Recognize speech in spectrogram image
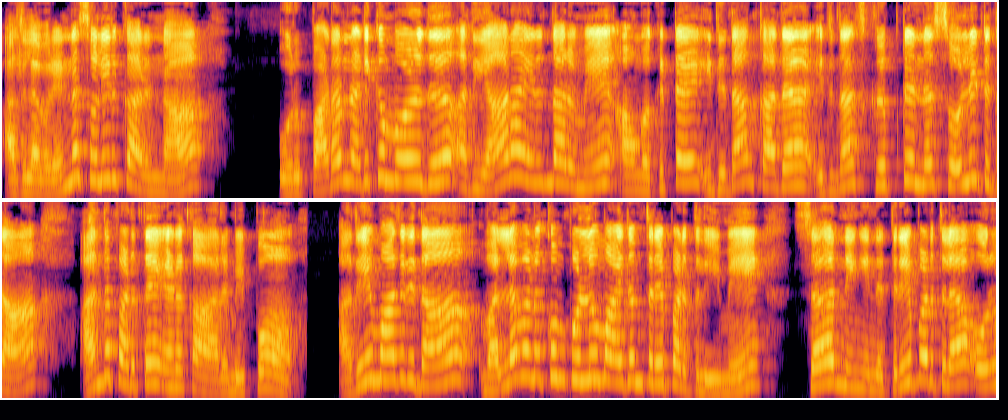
அதுல அவர் என்ன சொல்லியிருக்காருன்னா ஒரு படம் நடிக்கும் பொழுது அது யாரா இருந்தாலுமே அவங்க கிட்ட இதுதான் கதை இதுதான் ஸ்கிரிப்ட்னு சொல்லிட்டு தான் அந்த படத்தை எடுக்க ஆரம்பிப்போம். அதே மாதிரி தான் வல்லவனுக்கும் புல்லும் ஆயுதம் திரைப்படத்துலையுமே. சார் நீங்கள் இந்த திரைப்படத்தில் ஒரு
